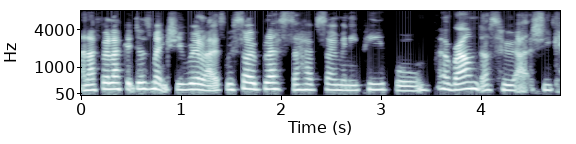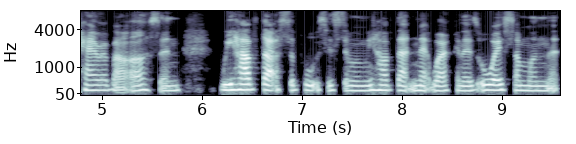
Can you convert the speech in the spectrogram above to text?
and I feel like it just makes you realize we're so blessed to have so many people around us who actually care about us. And we have that support system and we have that network and there's always someone that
